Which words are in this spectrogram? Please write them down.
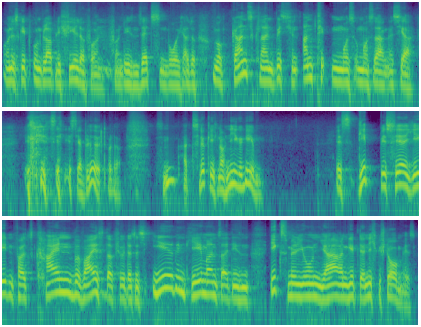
Und es gibt unglaublich viel davon, von diesen Sätzen, wo ich also nur ganz klein bisschen antippen muss und muss sagen, ist ja, ist, ist ja blöd, oder? Hm? Hat es wirklich noch nie gegeben. Es gibt bisher jedenfalls keinen Beweis dafür, dass es irgendjemand seit diesen x Millionen Jahren gibt, der nicht gestorben ist.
